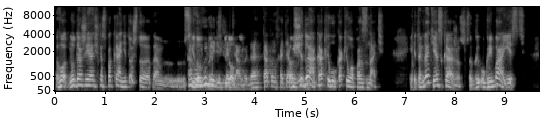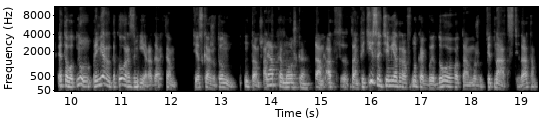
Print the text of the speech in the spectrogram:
Вот, ну даже я сейчас пока не то, что там как съедобный, он выглядит съедобный. хотя бы, да? Как он хотя бы Вообще, выглядит? да, как его, как его опознать. И тогда тебе скажут, что у гриба есть, это вот, ну, примерно такого размера, да, там, тебе скажут, он, ну, там... Шляпка, от, ножка. Там, от там, 5 сантиметров, ну, как бы до, там, может быть, 15, да, там.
